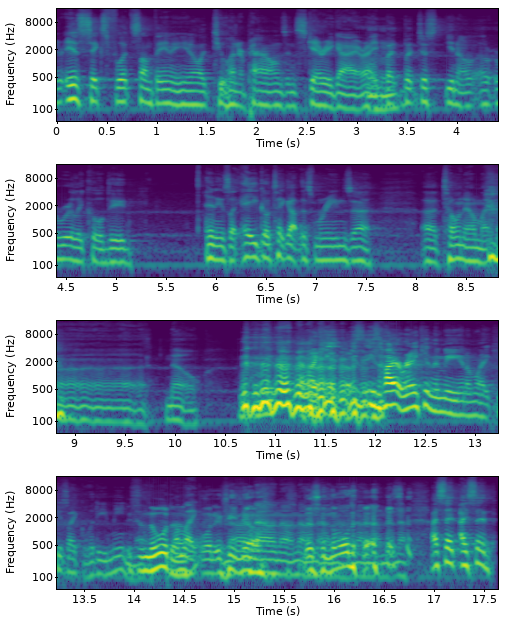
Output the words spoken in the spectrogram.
or is six foot something, and you know like two hundred pounds and scary guy, right? But but just you know a, a really cool dude. And he's like, hey, go take out this Marine's uh, uh, toenail. I'm like, uh, no. and like he, he's, he's higher ranking than me, and I'm like, he's like, what do you mean? It's no?" an order. I'm like, What do you mean no, no? no, no, no, There's no, an no, order. no, no, no. I said, I said,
